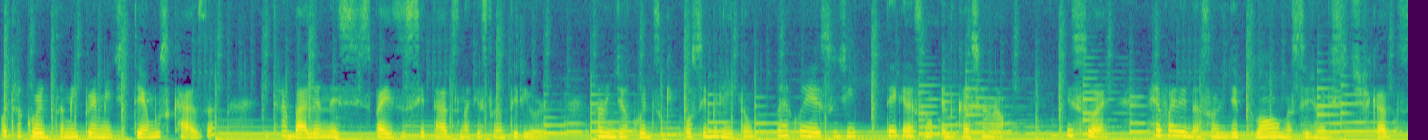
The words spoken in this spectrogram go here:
Outro acordo também permite termos casa e trabalho nesses países citados na questão anterior, além de acordos que possibilitam o reconhecimento de integração educacional, isso é, revalidação de diplomas, sejam eles certificados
